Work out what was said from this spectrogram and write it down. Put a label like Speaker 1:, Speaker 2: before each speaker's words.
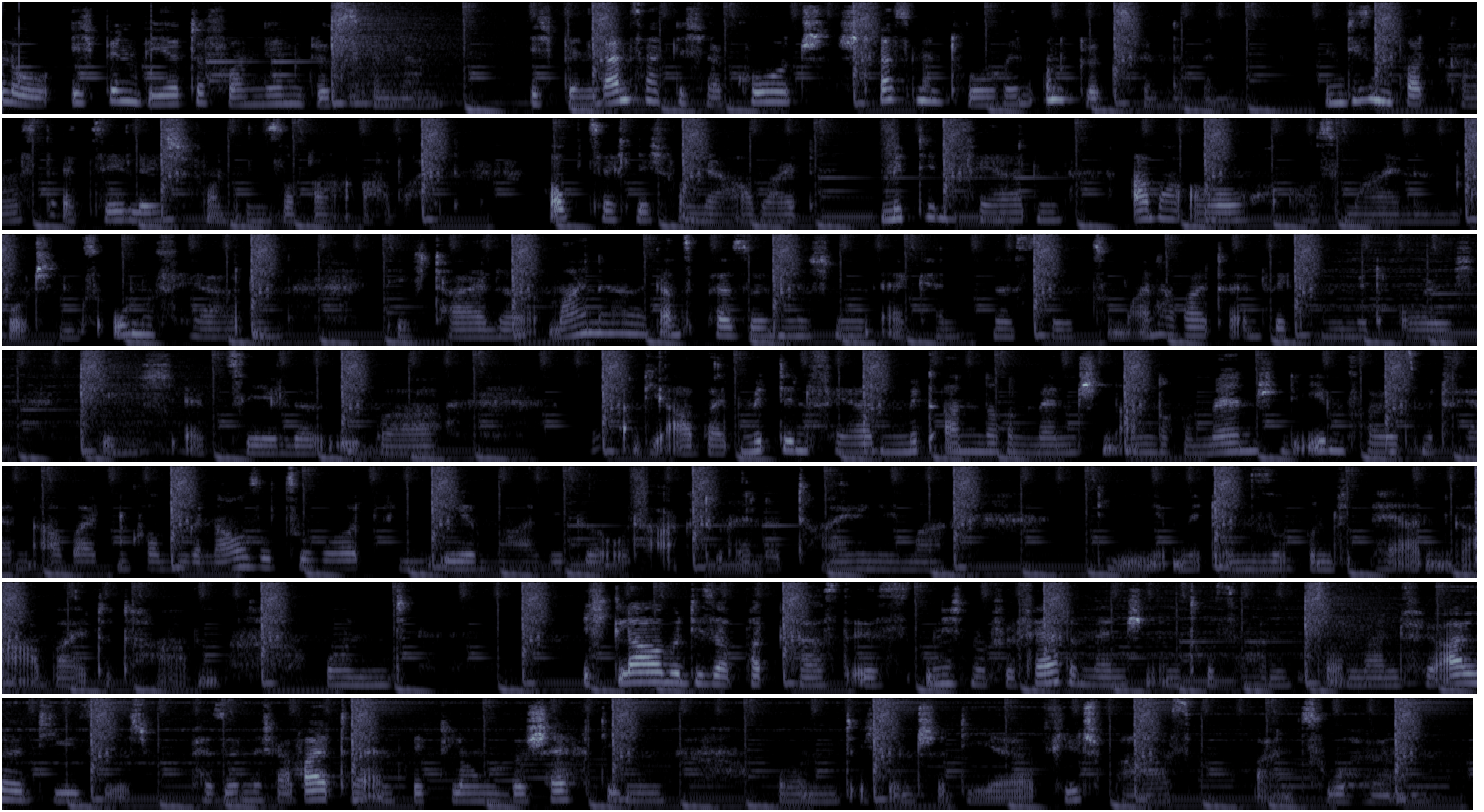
Speaker 1: Hallo, ich bin Birte von den Glücksfindern. Ich bin ganzheitlicher Coach, Stressmentorin und Glücksfinderin. In diesem Podcast erzähle ich von unserer Arbeit, hauptsächlich von der Arbeit mit den Pferden, aber auch aus meinen Coachings ohne Pferden. Ich teile meine ganz persönlichen Erkenntnisse zu meiner Weiterentwicklung mit euch. Ich erzähle über die Arbeit mit den Pferden, mit anderen Menschen, andere Menschen, die ebenfalls mit Pferden arbeiten, kommen genauso zu Wort wie ehemalige oder aktuelle Teilnehmer, die mit unseren Pferden gearbeitet haben. Und ich glaube, dieser Podcast ist nicht nur für Pferdemenschen interessant, sondern für alle, die sich persönlicher Weiterentwicklung beschäftigen. Und ich wünsche dir viel Spaß beim Zuhören.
